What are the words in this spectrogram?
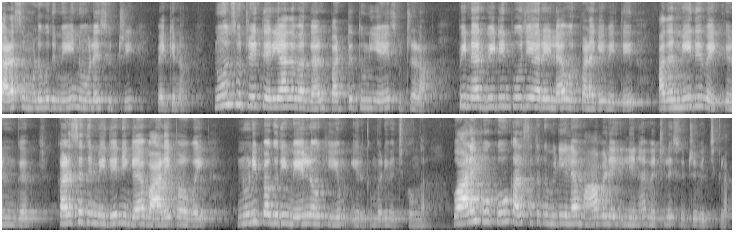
கலசம் முழுவதுமே நூலை சுற்றி வைக்கணும். நூல் சுற்றி தெரியாதவர்கள் பட்டு துணியை சுற்றலாம். பின்னர் வீட்டின் பூஜை அறையில் ஒரு பலகை வைத்து அதன் மீது வைக்கணுங்க கலசத்தின் மீது நீங்கள் வாழைப்பவை நுனிப்பகுதி மேல் நோக்கியும் இருக்கும்படி வச்சுக்கோங்க. வாழைப்பூக்கும் கலசத்துக்கும் இடையில மாவிளை இல்லைன்னா வெற்றிலை சுற்றி வச்சுக்கலாம்.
